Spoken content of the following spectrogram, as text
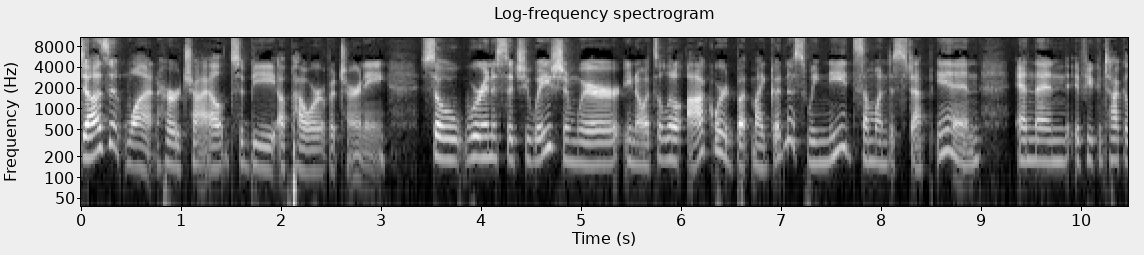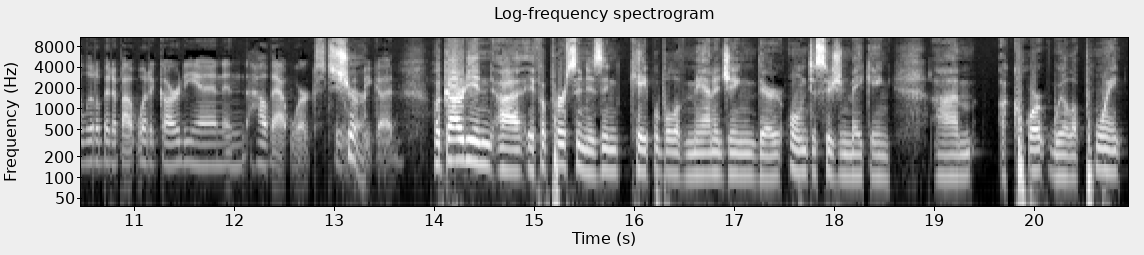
doesn't want her child to be a power of attorney. So we're in a situation where, you know, it's a little awkward, but my goodness, we need someone to step in. And then if you can talk a little bit about what a guardian and how that works too Sure. would be good. A guardian, uh, if a person is incapable of managing their own decision making, um, a court will appoint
